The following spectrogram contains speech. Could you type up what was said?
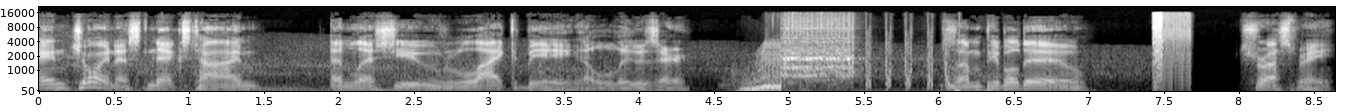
And join us next time, unless you like being a loser. Some people do. Trust me.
